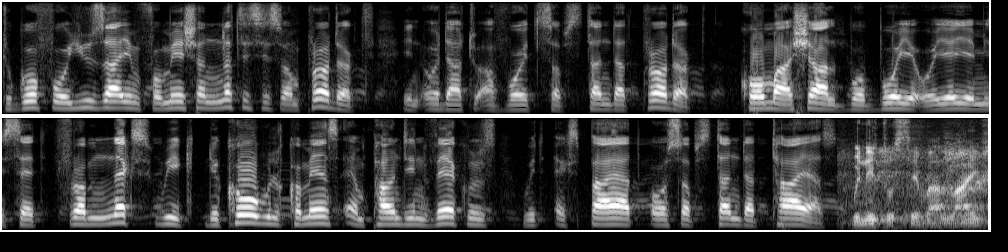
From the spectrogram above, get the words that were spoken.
to go for user information notices on products in order to avoid substandard product. Corps Marshal Boboye Oyeyemi said from next week, the Corps will commence impounding vehicles with expired or substandard tires. We need to save our lives.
